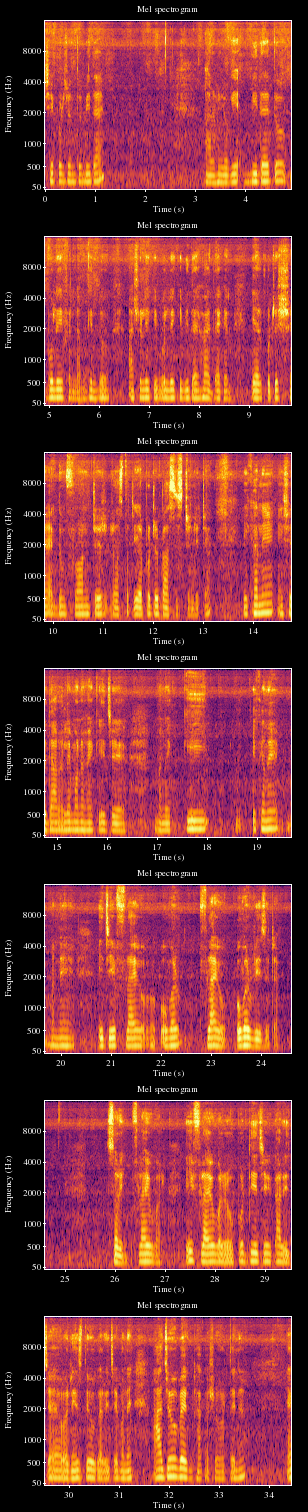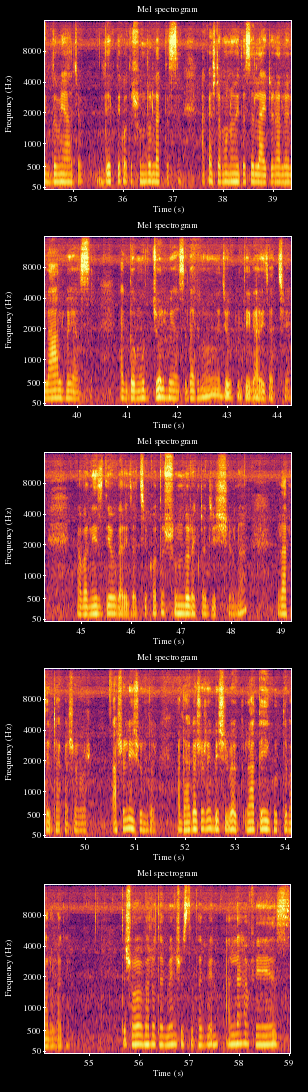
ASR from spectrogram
সে পর্যন্ত বিদায়। আর হলো গিয়ে বিদায় তো বলেই ফেললাম, কিন্তু আসলে কি বললে কি বিদায় হয়? দেখেন এয়ারপোর্টের একদম ফ্রন্টের রাস্তাটা এয়ারপোর্টের বাস স্ট্যান্ড এটা। এখানে এসে দাঁড়ালে মনে হয় কি যে মানে কি এখানে মানে এই যে ফ্লাই ওভার ফ্লাই ওভারব্রিজ এটা সরি ফ্লাইওভার এই ফ্লাইওভারের উপর দিয়ে যে গাড়ি যায়, আবার নিচ দিয়েও গাড়ি যায় মানে আজব এক ঢাকা শহর, তাই না? একদমই আজব। দেখতে কত সুন্দর লাগতেছে। আকাশটা মনে হইতেছে লাইটের আলোয় লাল হয়ে আছে, একদম উজ্জ্বল হয়ে আছে। দেখেন ওই যে উপর দিয়ে গাড়ি যাচ্ছে, আবার নিচ দিয়েও গাড়ি যাচ্ছে। কত সুন্দর একটা দৃশ্য, না? রাতের ঢাকা শহর, আসলেই সুন্দর। আর ঢাকা শহরে বেশিরভাগ রাতেই ঘুরতে ভালো লাগে। তো সবাই ভালো থাকবেন, সুস্থ থাকবেন। আল্লাহ হাফেজ।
